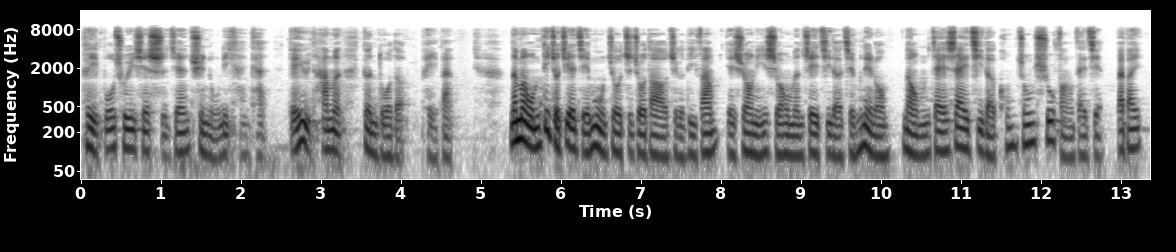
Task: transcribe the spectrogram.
可以拨出一些时间去努力看看，给予他们更多的陪伴。那么我们第九季的节目就制作到这个地方，也希望你喜欢我们这一季的节目内容。那我们在下一季的空中书房再见，拜拜。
